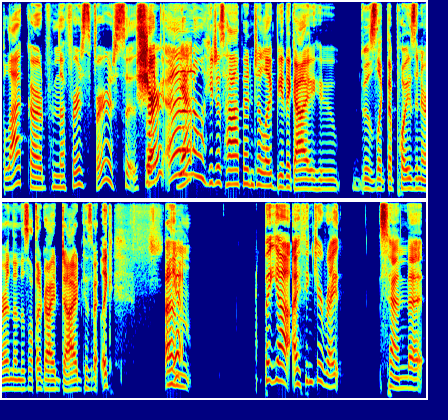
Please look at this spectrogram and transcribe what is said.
blackguard from the first verse. It's sure. Like, I yeah. don't know. He just happened to like be the guy who was like the poisoner, and then this other guy died because of it. Like, um, yeah. but yeah, I think you're right, Sam. That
